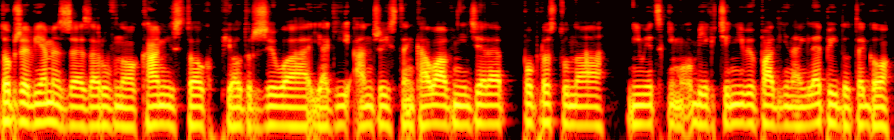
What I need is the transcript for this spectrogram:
Dobrze wiemy, że zarówno Kamil Stok, Piotr Żyła, jak i Andrzej Stękała w niedzielę po prostu na niemieckim obiekcie nie wypadli najlepiej, do tego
